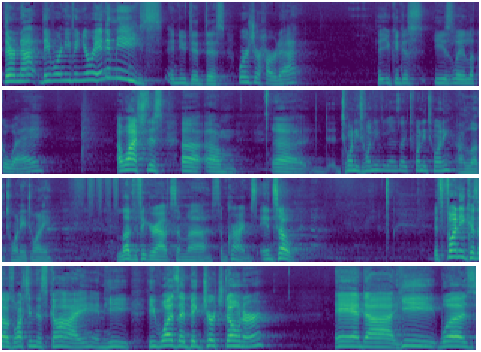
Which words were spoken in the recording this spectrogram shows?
they're not, they weren't even your enemies, and you did this. Where's your heart at? that you can just easily look away. I watched this uh, um, uh, 2020. Do you guys like 2020? I love 2020. love to figure out some uh, some crimes, and so it's funny because I was watching this guy, and he he was a big church donor, and uh, he was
